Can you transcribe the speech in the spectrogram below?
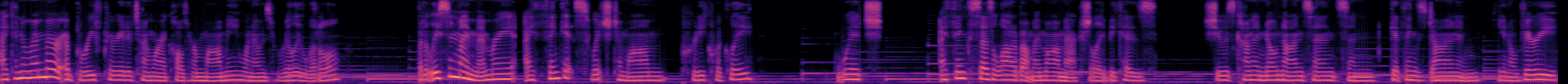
I can remember a brief period of time where I called her mommy when I was really little. But at least in my memory, I think it switched to mom pretty quickly, which I think says a lot about my mom actually, because she was kind of no nonsense and get things done and, you know, very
